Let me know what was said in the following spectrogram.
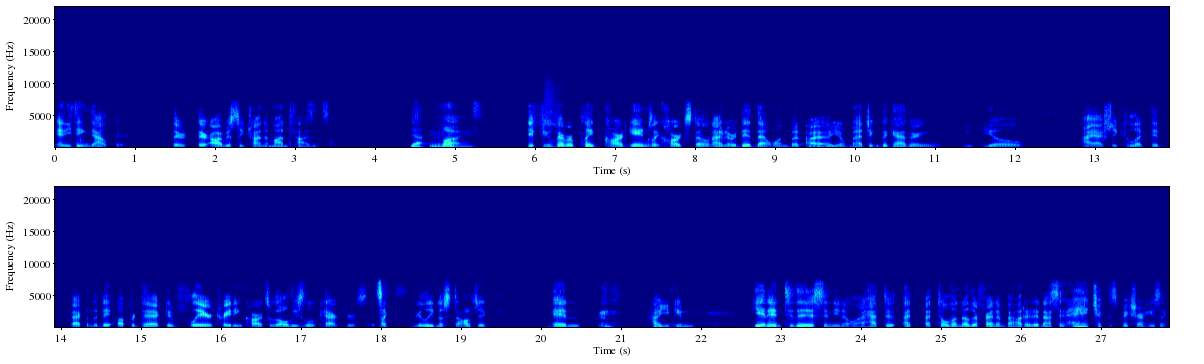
anything out there. They're they're obviously trying to monetize it some way. But Hmm. if you've ever played card games like Hearthstone, I never did that one, but I, Mhm. you know, Magic the Gathering, Yu-Gi-Oh, I actually collected back in the day Upper Deck and Flair trading cards with all these little characters. It's like really nostalgic, and how you can get into this, and you know, I had to. I I told another friend about it, and I said, "Hey, check this picture." He's like,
